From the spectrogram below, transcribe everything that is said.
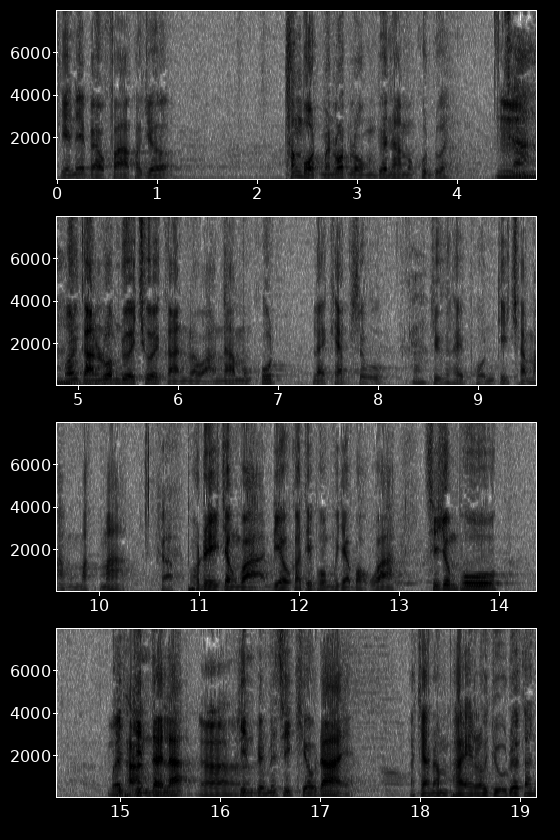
TNF อ l p h a ก็เยอะ ทั้งหมดมันลดลงด้วยน้ำมังคุดด้วยอืมค่ะเพราะฉะนั้นการร่วมด้วยช่วยกันระหว่างน้ำมังคุดและแคปซูลค่ะ จึงให้ผลที่ฉมังมากครับๆพอดีจังหวะเดียวกับที่ผมจะบอกว่า สีชมพูเมื่อหยุดทานกินได้แล้วอ่ากินเปลี่ยนเป็นสีเขียวได้ อาจารย์นำภัยเราอยู่ด้วยกัน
